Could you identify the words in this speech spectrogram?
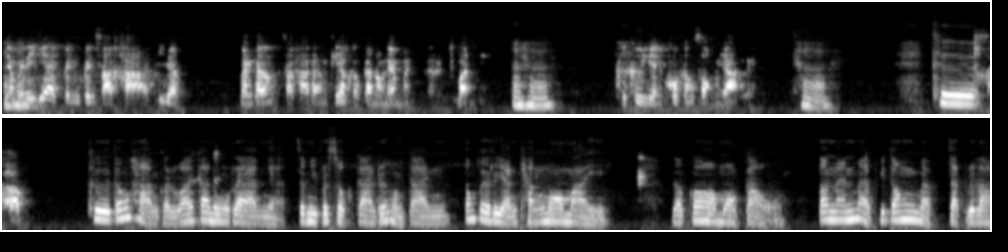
อ่าฮะยังไม่ได้แยกเป็นเป็นสาขาที่แบบเหมือนกับสาขาการท่องเที่ยวกับการโรงแรมเหมือนปัจจุบันนี้อ่าฮะคือคือเรียนควบทั้งสองอย่างเลย ค่ะ คือ ครับ คือต้องถามก่อนว่าการโรงแรมเนี่ย จะมีประสบการณ์เรื่องของการต้องไปเรียนทั้งมใหม่ แล้วก็มเก่า ตอนนั้นแบบพี่ต้องแบบจัดเวลา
